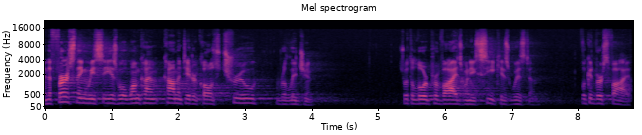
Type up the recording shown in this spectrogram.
And the first thing we see is what one com- commentator calls true religion. It's what the Lord provides when you seek His wisdom. Look at verse 5.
